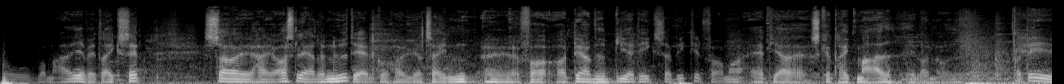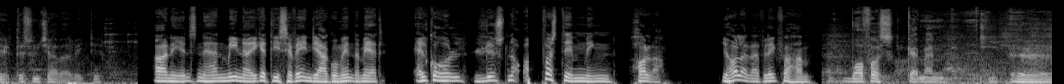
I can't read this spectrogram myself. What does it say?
på, hvor meget jeg vil drikke selv, så øh, har jeg også lært at nyde det alkohol, jeg tager ind øh, for, og derved bliver det ikke så vigtigt for mig, at jeg skal drikke meget eller noget. Og det, det synes jeg har været vigtigt. Arne Jensen han mener ikke, at de sædvanlige argumenter med, at alkohol løsner op for stemningen, holder. De holder i hvert fald ikke for ham. Hvorfor skal man øh,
